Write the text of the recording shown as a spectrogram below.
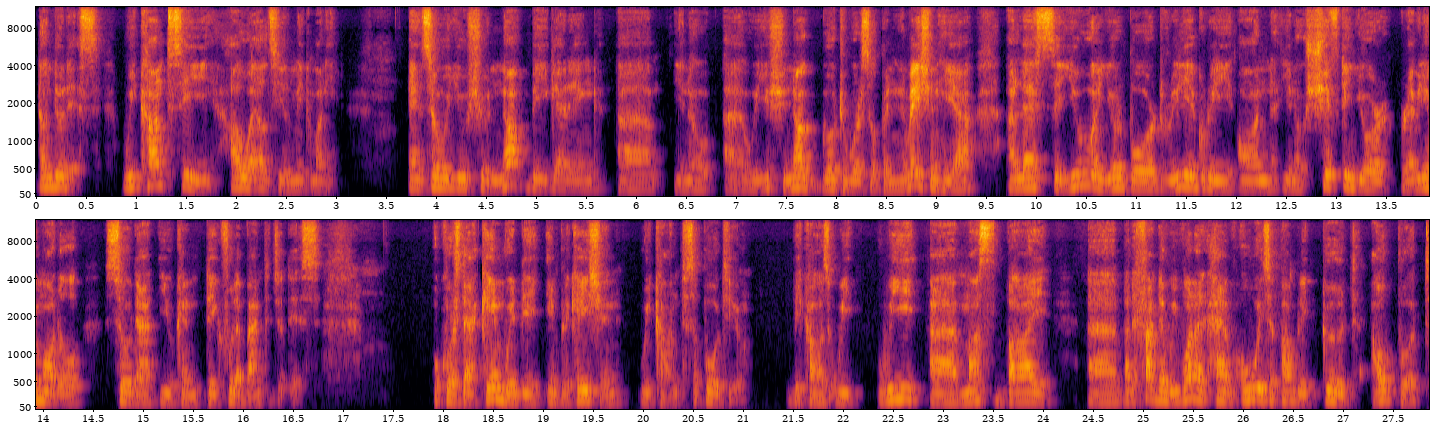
don't do this we can't see how else you'll make money. And so you should not be getting, uh, you know, uh, you should not go towards open innovation here unless you and your board really agree on, you know, shifting your revenue model so that you can take full advantage of this. Of course, that came with the implication we can't support you because we we uh, must buy. Uh, but the fact that we want to have always a public good output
